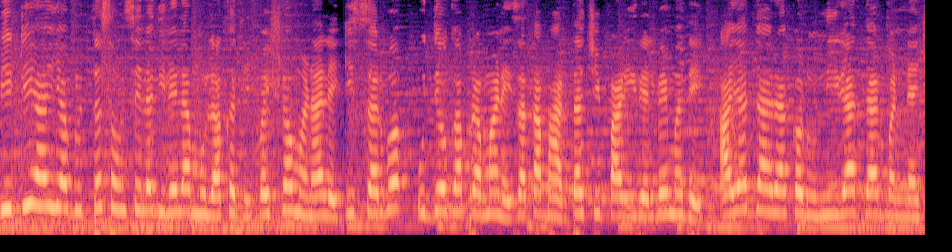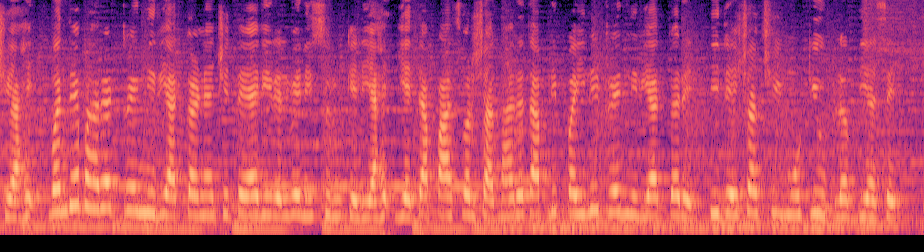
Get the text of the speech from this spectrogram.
पीटीआय या वृत्तसंस्थेला दिलेल्या मुलाखतीत वैष्णव म्हणाले की सर्व उद्योगाप्रमाणेच आता भारताची पाळी रेल्वेमध्ये आयातदाराकडून निर्यातदार बनण्याची आहे. वंदे भारत ट्रेन निर्यात करण्याची तयारी रेल्वेने सुरू केली आहे. येत्या पाच वर्षात भारत आपली पहिली ट्रेन निर्यात करेल. ही देशाची मोठी उपलब्धी असेल.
